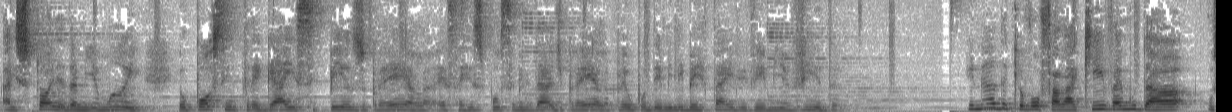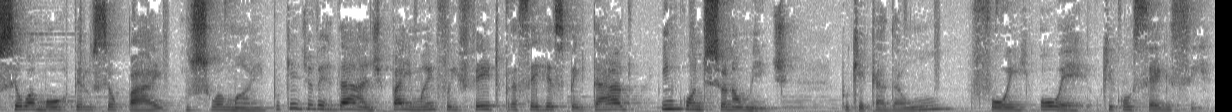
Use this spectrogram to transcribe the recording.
a história da minha mãe. Eu posso entregar esse peso para ela, essa responsabilidade para ela, para eu poder me libertar e viver minha vida. E nada que eu vou falar aqui vai mudar o seu amor pelo seu pai ou sua mãe, porque de verdade, pai e mãe foi feito para ser respeitado incondicionalmente porque cada um foi ou é o que consegue ser,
